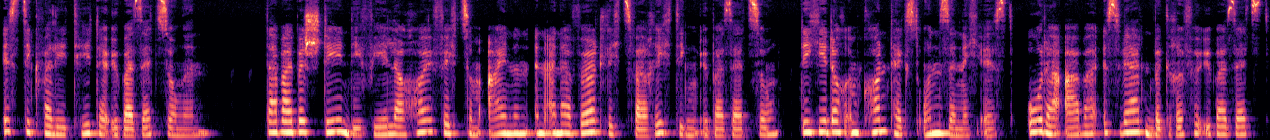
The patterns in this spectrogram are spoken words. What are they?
ist die Qualität der Übersetzungen. Dabei bestehen die Fehler häufig zum einen in einer wörtlich zwar richtigen Übersetzung, die jedoch im Kontext unsinnig ist, oder aber es werden Begriffe übersetzt,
